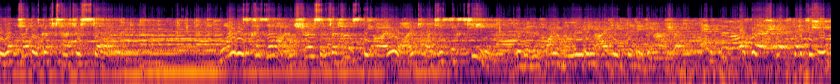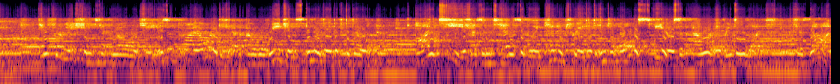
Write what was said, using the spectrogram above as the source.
the Republic of Tatarstan. Why was Kazan to host the IOI 2016? Because it's one of the leading IT cities in Russia. It's the most innovative city. Information technology is a priority of our region's innovative development. IT has intensively penetrated into all the spheres of our everyday life. Kazan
